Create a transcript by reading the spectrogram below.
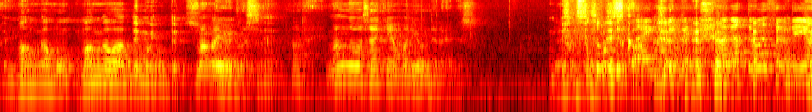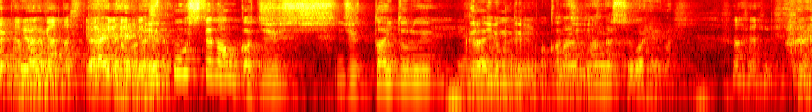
で漫画も漫画はでも読んでる漫画読みます。ね。ね、はい、漫画は最近あんまり読んでないです。そうですか。最近上がってますよね読んだ漫画として。だいぶなんか減りました。並行してなんか 10, 10タイトルぐらい読んでるような感じま漫画すごい減りましそうなんですね。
